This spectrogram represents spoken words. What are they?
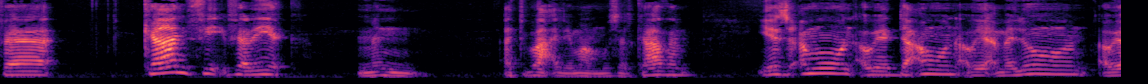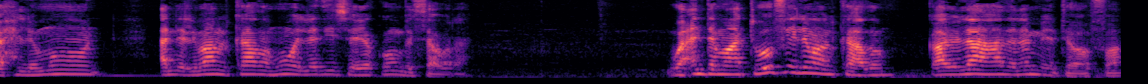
فكان في فريق من أتباع الإمام موسى الكاظم يزعمون أو يدعون أو يأملون أو يحلمون أن الإمام الكاظم هو الذي سيقوم بالثورة. وعندما توفي الإمام الكاظم قالوا لا هذا لم يتوفى.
